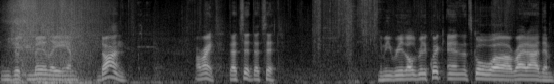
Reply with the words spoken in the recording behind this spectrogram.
Let me just melee him. Done. Alright, that's it, that's it. Let me reload really quick and let's go uh, right at them.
